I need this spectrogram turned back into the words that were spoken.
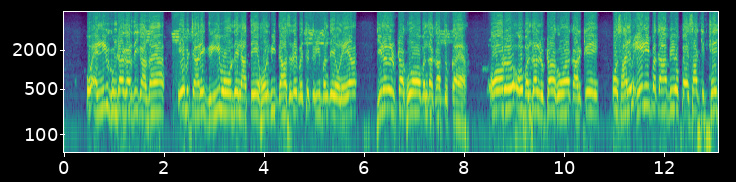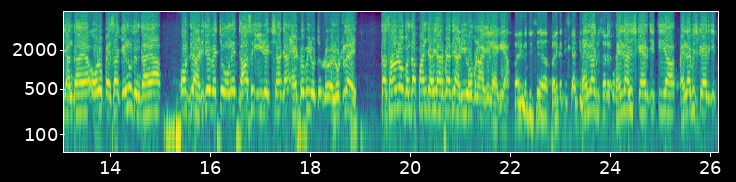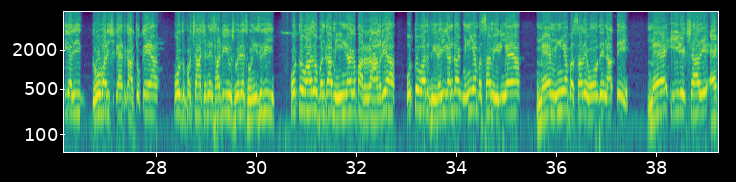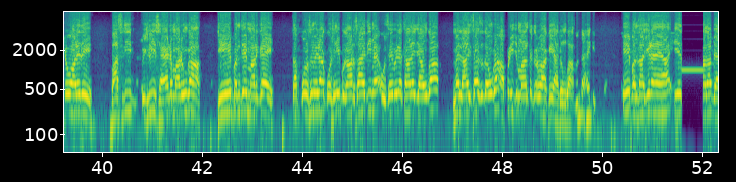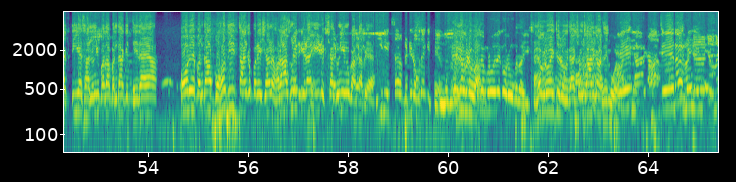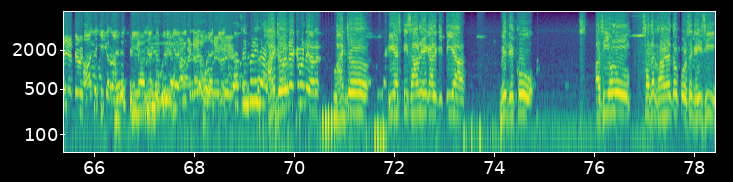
ਉਹ ਇੰਨੀ ਕੁ ਗੁੰਡਾਗਰਦੀ ਕਰਦਾ ਆ ਇਹ ਵਿਚਾਰੇ ਗਰੀਬ ਹੋਣ ਦੇ ਨਾਤੇ ਹੁਣ ਵੀ 10 ਦੇ ਵਿੱਚ ਕਰੀਬ ਬੰਦੇ ਹੋਣੇ ਆ ਜਿਨ੍ਹਾਂ ਨੇ ਲੁੱਟਾ ਖੋਹਾ ਉਹ ਬੰਦਾ ਕਰ ਚੁੱਕਾ ਆ। ਔਰ ਉਹ ਬੰਦਾ ਲੁੱਟਾ ਖੋਹਾ ਕਰਕੇ ਉਹ ਸਾਨੂੰ ਇਹ ਨਹੀਂ ਪਤਾ ਵੀ ਉਹ ਪੈਸਾ ਕਿੱਥੇ ਜਾਂਦਾ ਆ ਔਰ ਉਹ ਪੈਸਾ ਕਿਹਨੂੰ ਦਿੰਦਾ ਆ। ਔਰ ਦਿਹਾੜੀ ਦੇ ਵਿੱਚ ਉਹਨੇ 10 ਈ ਰਿਕਸ਼ਾ ਜਾਂ ਐਟੋ ਵੀ ਲੁੱਟ ਲਏ ਤਾਂ ਸਮਝ ਲਓ ਬੰਦਾ 5000 ਰੁਪਏ ਦਿਹਾੜੀ ਉਹ ਬਣਾ ਕੇ ਲੈ ਗਿਆ। ਪਹਿਲਾਂ ਪਹਿਲਾਂ ਵੀ ਸ਼ਿਕਾਇਤ ਕੀਤੀ ਆ ਪਹਿਲਾਂ ਵੀ ਸ਼ਿਕਾਇਤ ਕੀਤੀ ਆ ਜੀ ਦੋ ਵਾਰੀ ਸ਼ਿਕਾਇਤ ਕਰ ਚੁੱਕੇ ਆ। ਪੁਲਿਸ ਪ੍ਰਸ਼ਾਸਨ ਨੇ ਸਾਡੀ ਉਸ ਵੇਲੇ ਸੁਣੀ ਸੀਗੀ। ਉਸ ਤੋਂ ਬਾਅਦ ਉਹ ਬੰਦਾ ਮਹੀਨਾ ਕੁ ਭਰ ਆਰਾਮ ਰਿਹਾ। ਉਸ ਤੋਂ ਬਾਅਦ ਫੇਰ ਹੀ ਕਹਿੰਦਾ ਮਿੰਨੀਆਂ ਬੱਸਾਂ ਮੇਰੀਆਂ ਆ। ਮੈਂ ਮਿੰਨੀਆਂ ਬੱਸਾਂ ਦੇ ਹੋਣ ਦੇ ਨਾਤੇ ਮੈਂ ਈ ਰਿਕਸ਼ਾ ਦੇ ਐਟੋ ਵਾਲੇ ਦੇ ਬੱਸ ਦੀ ਪਿਛਲੀ ਸਾਈਡ ਮਾਰੂੰਗਾ। ਜੇ ਇਹ ਬੰਦੇ ਮਰ ਗਏ ਤਾਂ ਪੁਲਿਸ ਮੇਰਾ ਕੁਝ ਨਹੀਂ ਵਿਗਾੜ ਸਕਦੀ। ਮੈਂ ਉਸੇ ਵੇਲੇ ਥਾਣੇ ਜਾਊਂਗਾ ਮੈਂ ਲਾਇਸੈਂਸ ਦਊਂਗਾ ਆਪਣੀ ਜ਼ਮਾਨਤ ਕਰਵਾ ਕੇ ਆ ਜਾਊਂਗਾ। ਬੰਦਾ ਹੈ ਕਿੱਥੇ? ਇਹ ਬੰਦਾ ਜਿਹੜਾ ਆ ਇਹ ਦਾ ਵਿਅਕਤੀ ਹੈ। ਸਾਨੂੰ ਨਹੀਂ ਪਤਾ ਬੰਦਾ ਕਿੱਥੇ ਦਾ ਆ। ਔਰ ਇਹ ਬੰਦਾ ਬਹੁਤ ਹੀ ਤੰਗ ਪਰੇਸ਼ਾਨ ਹਰਾਸਮੈਂਟ ਜਿਹੜਾ ਈ ਰਿਕਸ਼ਾ ਯੂਨੀਅਨ ਨੂੰ ਕਰਦਾ ਪਿਆ। ਈ ਰਿਕਸ਼ਾ ਗੱਡੀ ਰੋਕਦਾ ਕਿੱਥੇ ਇਹ ਲਗੜੋ ਦੇ ਕੋਲ ਰੋਕਦਾ ਜੀ। ਲਗੜੋ ਇੱਥੇ ਰੋਕਦਾ ਸ਼ਮਸ਼ਾਨ ਘਾਟ ਦੇ ਕੋਲ। ਜੇ ਨਾ ਅੱਜ ਕੀ ਕਰ? ਰਹਾ ਹਾਂ ਅੱਜ ਡੀਐਸਪੀ ਸਾਹਿਬ ਨੇ ਇਹ ਗੱਲ ਕੀਤੀ ਆ ਵੀ ਦੇਖੋ ਅਸੀਂ ਉਹਨੂੰ ਸਦਰ ਥਾਣੇ ਤੋਂ ਪੁਲਿਸ ਗਈ ਸੀ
